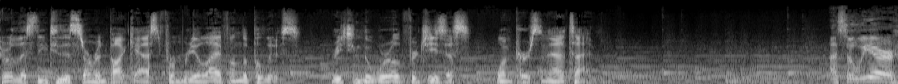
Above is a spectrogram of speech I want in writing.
You're listening to the Sermon Podcast from Real Life on the Palouse, reaching the world for Jesus, one person at a time. Uh, so, we are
